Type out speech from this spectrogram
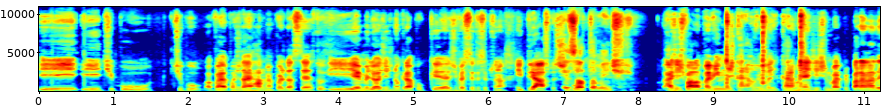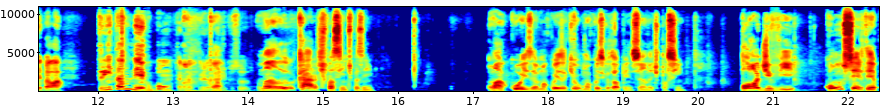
e, e tipo. Tipo, vai- pode dar errado, mas pode dar certo. E é melhor a gente não criar porque a gente vai se decepcionar. Entre aspas. Tipo, Exatamente. a gente fala, vai vir um monte de cara ruim, vai vir cara ruim, a gente não vai preparar nada e vai lá. 30 nego bom, tá ligado? 30 Cara. de pessoas. Mano, cara, tipo assim, tipo assim. Uma coisa, uma coisa que eu, uma coisa que eu tava pensando é tipo assim, pode vir, com certeza,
